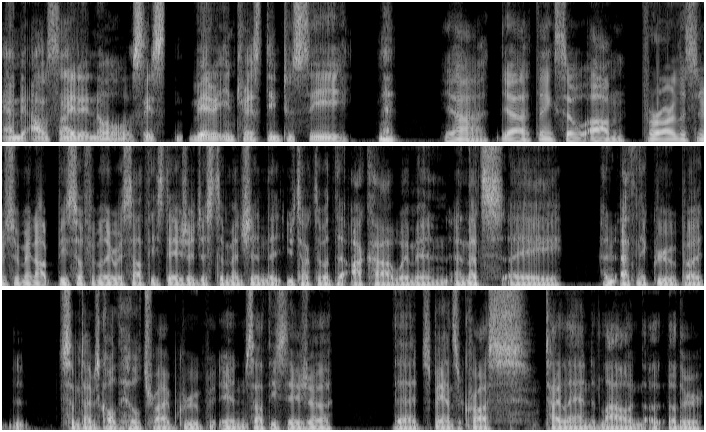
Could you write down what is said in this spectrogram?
and the outsider knows. It's very interesting to see. Yeah, yeah, thanks. So, um, for our listeners who may not be so familiar with Southeast Asia, just to mention that you talked about the Akha women, and that's a an ethnic group, uh, sometimes called Hill Tribe group in Southeast Asia that spans across Thailand and Laos and other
